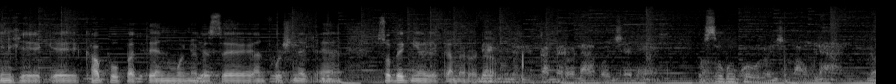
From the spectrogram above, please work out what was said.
indle ke couple but then munye bese unfortunately uh, so bekungeke le kamera lapho. ikamero labo nje lelo usuku kulo nje mawulala No,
